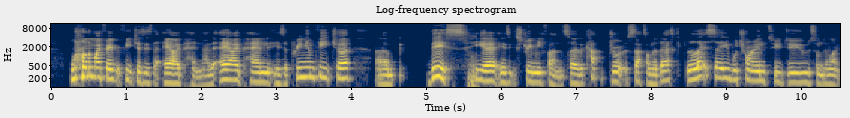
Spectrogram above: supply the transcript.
one of my favorite features is the AI pen. Now the AI pen is a premium feature. Um, this here is extremely fun. So the cat sat on the desk. Let's say we're trying to do something like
